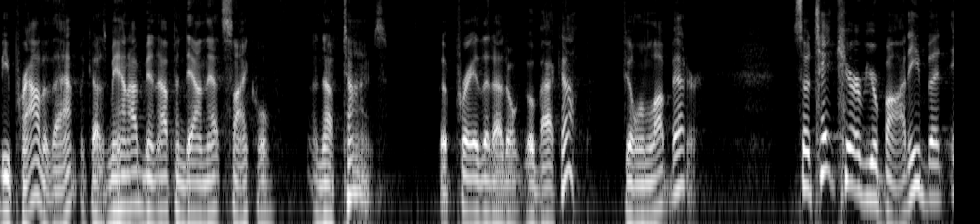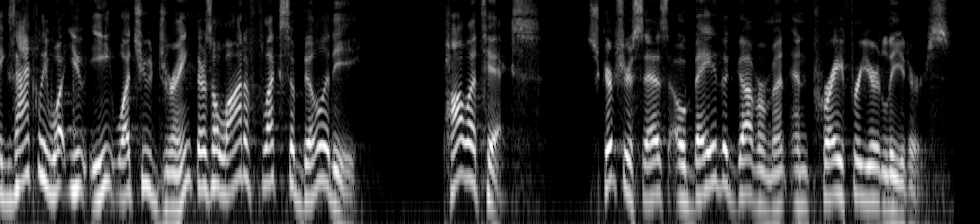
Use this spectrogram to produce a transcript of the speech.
be proud of that because, man, I've been up and down that cycle enough times, but pray that I don't go back up, feeling a lot better. So take care of your body, but exactly what you eat, what you drink, there's a lot of flexibility. Politics. Scripture says, obey the government and pray for your leaders.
